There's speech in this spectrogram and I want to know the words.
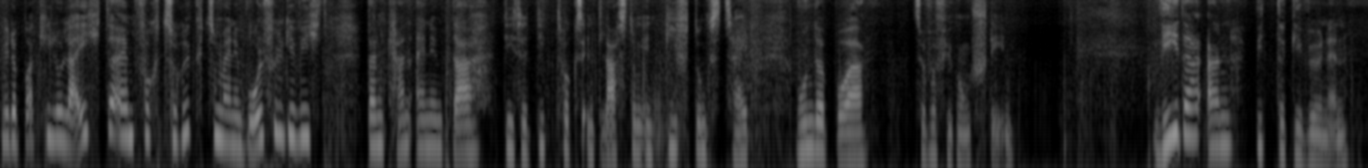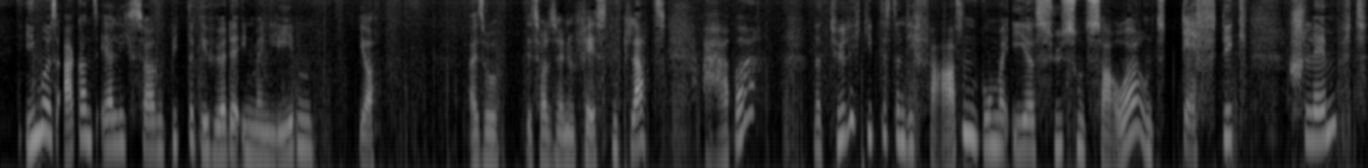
mit ein paar Kilo leichter einfach zurück zu meinem Wohlfühlgewicht, dann kann einem da diese Detox, Entlastung, Entgiftungszeit wunderbar zur Verfügung stehen. Wieder an Bitter gewöhnen. Ich muss auch ganz ehrlich sagen, Bitter gehört ja in mein Leben, ja, also das hat einen festen Platz. Aber natürlich gibt es dann die Phasen, wo man eher süß und sauer und deftig schlemmt,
